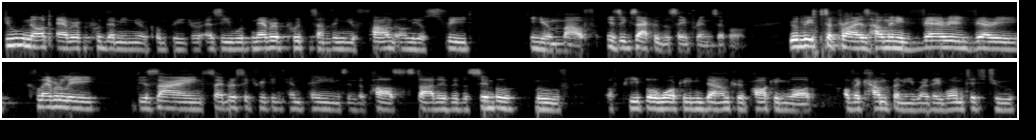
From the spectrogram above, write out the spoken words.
Do not ever put them in your computer as you would never put something you found on your street in your mouth. It's exactly the same principle. You'd be surprised how many very, very cleverly designed cybersecurity campaigns in the past started with a simple move of people walking down to a parking lot of a company where they wanted to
